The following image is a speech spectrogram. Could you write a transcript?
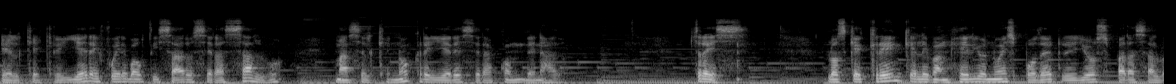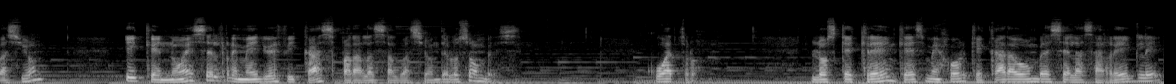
el que creyere y fuere bautizado será salvo, mas el que no creyere será condenado. 3. Los que creen que el Evangelio no es poder de Dios para salvación, y que no es el remedio eficaz para la salvación de los hombres. 4. Los que creen que es mejor que cada hombre se las arregle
